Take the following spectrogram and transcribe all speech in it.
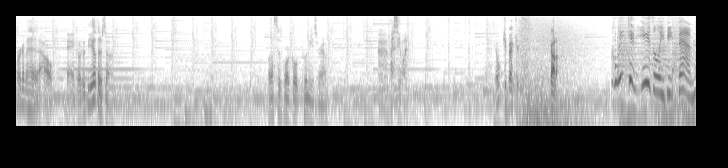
we're gonna head out and go to the other zone. Unless there's more gold punis around. I see one. Don't get back here. Got him. We can easily beat them.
